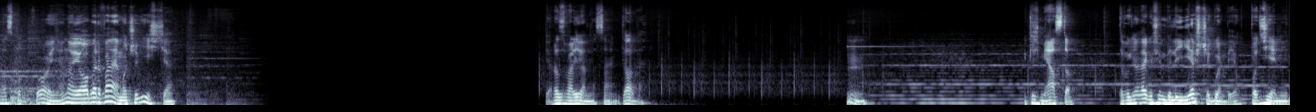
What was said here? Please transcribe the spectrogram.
no spokojnie. No i oberwałem, oczywiście. Ja rozwaliłem na samym dole. Hmm. Jakieś miasto. To wygląda jakbyśmy byli jeszcze głębiej od podziemi.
